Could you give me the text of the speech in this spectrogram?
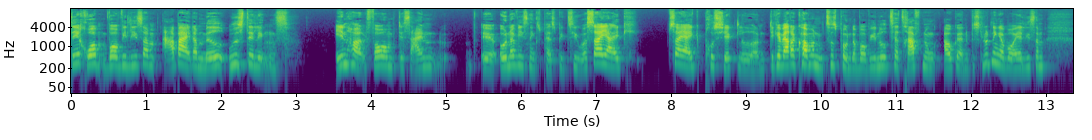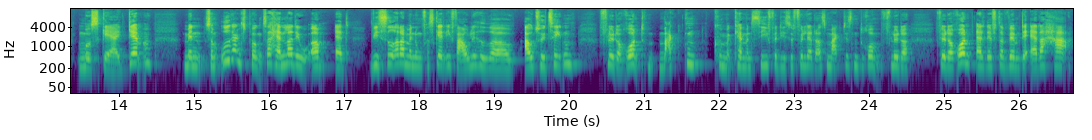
det rum, hvor vi ligesom arbejder med udstillingens indhold, form, design, øh, undervisningsperspektiver, så er jeg ikke så er jeg ikke projektlederen. Det kan være, der kommer nogle tidspunkter, hvor vi er nødt til at træffe nogle afgørende beslutninger, hvor jeg ligesom må skære igennem. Men som udgangspunkt, så handler det jo om, at vi sidder der med nogle forskellige fagligheder, og autoriteten flytter rundt, magten, kan man sige, fordi selvfølgelig er der også magt i sådan et rum, flytter, flytter rundt alt efter, hvem det er, der har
